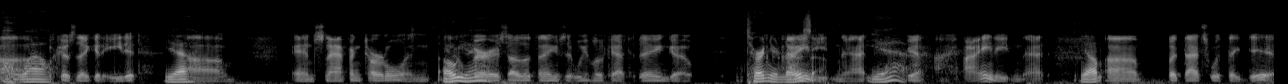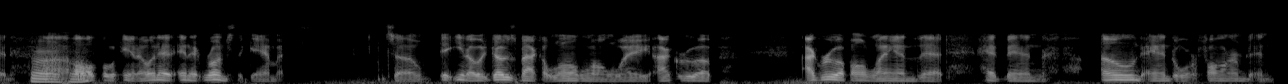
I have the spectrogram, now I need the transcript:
Oh, uh, wow. Because they could eat it, Yeah. um, and snapping turtle, and Oh, know, yeah. various other things that we look at today and go, Turn your I nose ain't up. eating that. Yeah. Yeah, I, I ain't eating that. Yep. Uh, but that's what they did. Uh, Mhm. all you know, and it and it runs the gamut. So it, you know, it goes back a long, long way. I grew up, I grew up on land that had been owned and or farmed and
